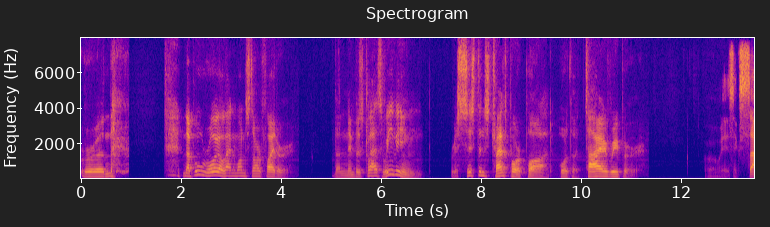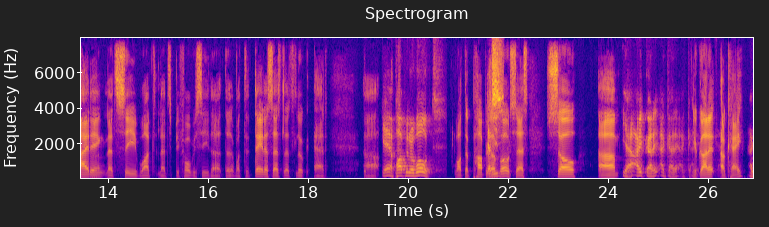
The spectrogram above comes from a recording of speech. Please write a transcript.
Run- Naboo Royal N-1 Starfighter. The Nimbus class V Wing. Resistance transport pod or the TIE Reaper. Oh, it's exciting. Let's see what. Let's before we see the, the what the data says. Let's look at uh, Yeah, popular vote. what the popular Yes. vote says. So, um, Yeah, I got it. I got it. I got it. you got it. Okay. I,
